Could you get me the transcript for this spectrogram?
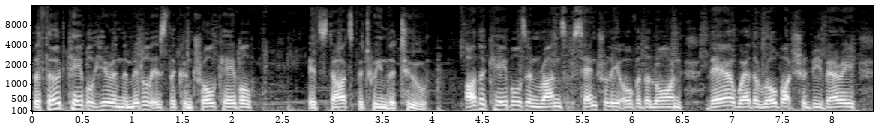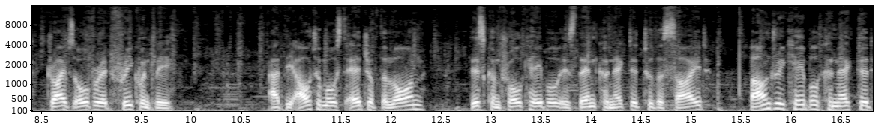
The third cable here in the middle is the control cable. It starts between the two other cables and runs centrally over the lawn, there where the robot should be very, drives over it frequently. At the outermost edge of the lawn, this control cable is then connected to the side, boundary cable connected,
